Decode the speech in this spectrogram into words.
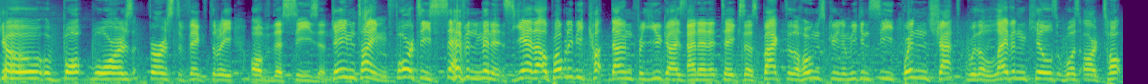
go. Bot Wars first victory of the season. Game time, 47 minutes. Yeah, that'll probably be cut down for you guys. And then it takes us back to the home screen and we can see Quinn Chat with 11 kills was our top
